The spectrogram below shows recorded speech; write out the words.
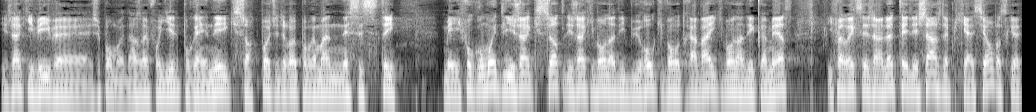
les gens qui vivent, euh, je sais pas moi, dans un foyer pour aînés, qui sortent pas, etc., pas vraiment de nécessité. Mais il faut qu'au moins les gens qui sortent, les gens qui vont dans des bureaux, qui vont au travail, qui vont dans des commerces, il faudrait que ces gens-là téléchargent l'application parce que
